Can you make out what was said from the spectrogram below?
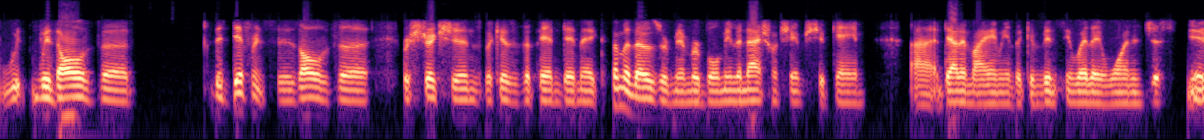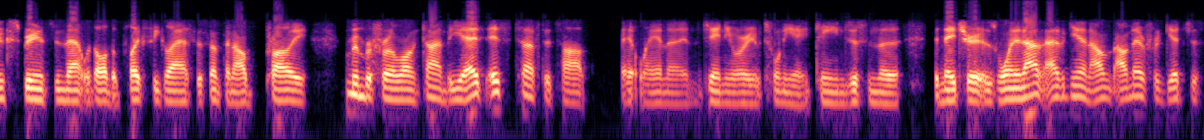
with, with all of the the differences, all of the restrictions because of the pandemic. Some of those are memorable. I mean, the national championship game uh, down in Miami, the convincing way they won, and just you know, experiencing that with all the plexiglass is something I'll probably remember for a long time. But yeah, it, it's tough to top Atlanta in January of 2018, just in the the nature it was one. And I, I again, I'll I'll never forget just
